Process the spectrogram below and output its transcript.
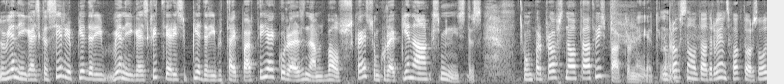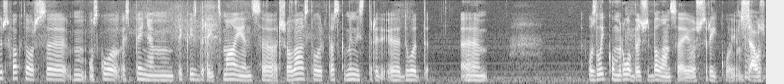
Nu, vienīgais, kas ir, ir piederība, vienīgais kriterijs ir piederība tai partijai, kurai ir zināms balsu skaits un kurai pienāks ministrs. Un par profesionālitāti vispār tur neiet. Nu, profesionālitāte ir viens faktors. Otrs faktors, eh, uz ko es pieņemu, tika izdarīts mājiens eh, ar šo vēstuli, ir tas, ka ministri eh, dod um, uz likuma robežas balansējošus rīkojumus. Savus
